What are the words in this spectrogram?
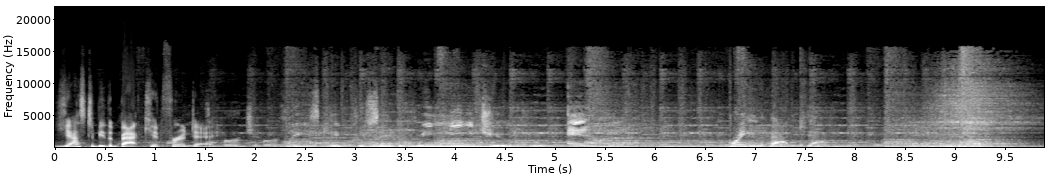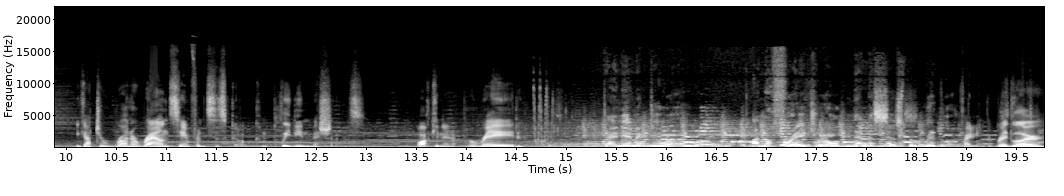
He has to be the Bat Kid for a day. Urgent. Please, Cape Crusader, we need you. And bring the Bat Kid. He got to run around San Francisco completing missions, walking in a parade, dynamic duo. I'm afraid your old nemesis, the Riddler, fighting the Riddler.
